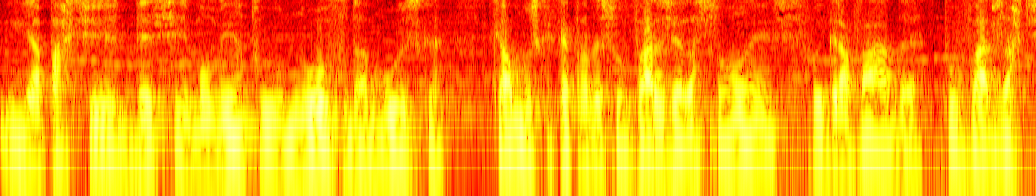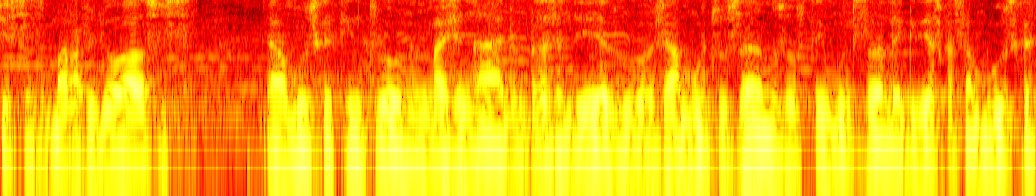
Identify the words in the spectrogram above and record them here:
E a partir desse momento novo da música, que é uma música que atravessou várias gerações, foi gravada por vários artistas maravilhosos, é uma música que entrou no imaginário brasileiro já há muitos anos. Eu tenho muitas alegrias com essa música.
